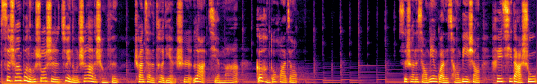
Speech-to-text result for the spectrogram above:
四川不能说是最能吃辣的省份，川菜的特点是辣且麻，搁很多花椒。四川的小面馆的墙壁上黑漆大书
